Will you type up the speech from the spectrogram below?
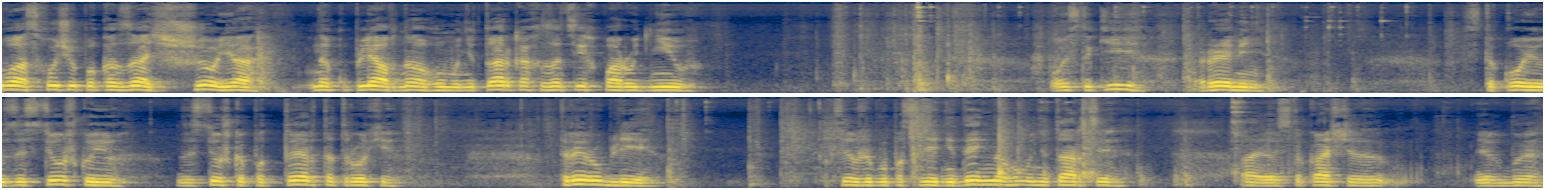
вас! Хочу показати, що я накупляв на гуманітарках за цих пару днів. Ось такий ремінь з такою застежкою. Застежка потерта трохи. 3 рублі. Це вже був останній день на гуманітарці. А ось така ще якби.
